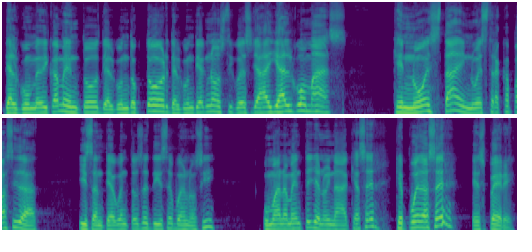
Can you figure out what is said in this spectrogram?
de algún medicamento, de algún doctor, de algún diagnóstico, es ya hay algo más que no está en nuestra capacidad. Y Santiago entonces dice, bueno, sí, humanamente ya no hay nada que hacer. ¿Qué puede hacer? Espere,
